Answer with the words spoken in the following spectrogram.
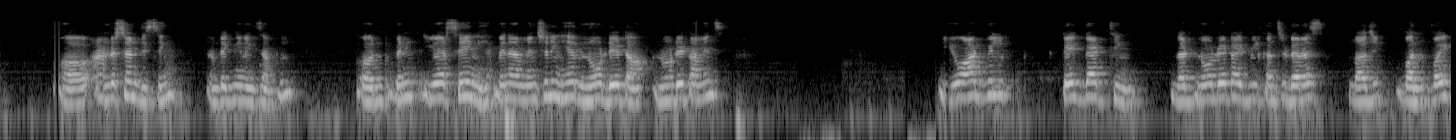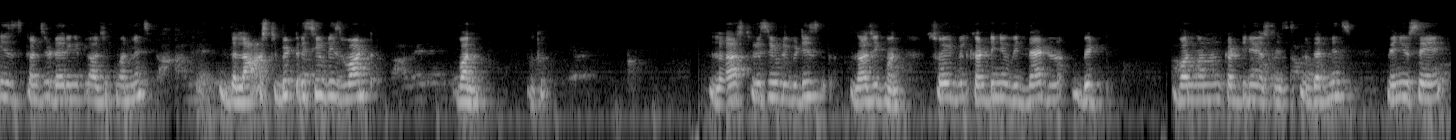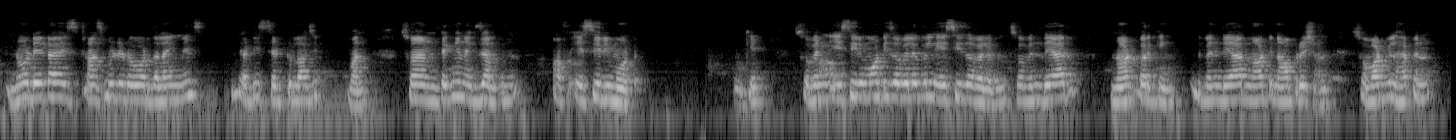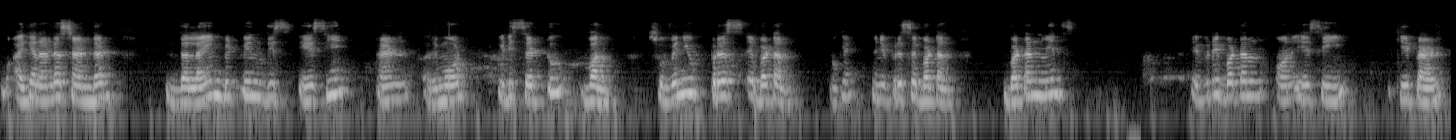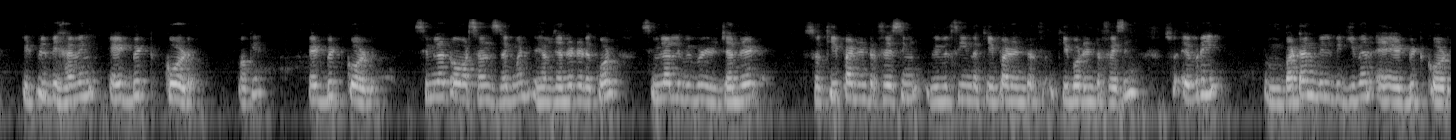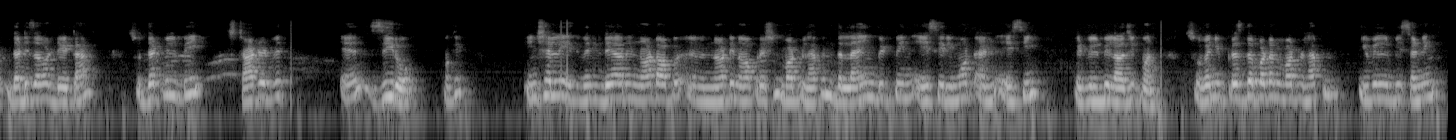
uh, understand this thing. I'm taking an example. Uh, when you are saying when i'm mentioning here no data no data means UART will take that thing that no data it will consider as logic 1 why it is considering it logic 1 means the last bit received is what? 1 okay last received if it is logic 1 so it will continue with that bit 1 1 1 continuously that means when you say no data is transmitted over the line means that is set to logic 1 so i am taking an example of ac remote okay so when AC remote is available, AC is available. So when they are not working, when they are not in operation, so what will happen? I can understand that the line between this AC and remote, it is set to one. So when you press a button, okay, when you press a button, button means every button on AC keypad, it will be having 8-bit code, okay, 8-bit code. Similar to our seventh segment, we have generated a code. Similarly, we will generate so keypad interfacing, we will see in the keypad inter keyboard interfacing. So every button will be given a 8-bit code. That is our data. So that will be started with a zero. Okay. Initially, when they are not not in operation, what will happen? The line between AC remote and AC, it will be logic one. So when you press the button, what will happen? You will be sending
